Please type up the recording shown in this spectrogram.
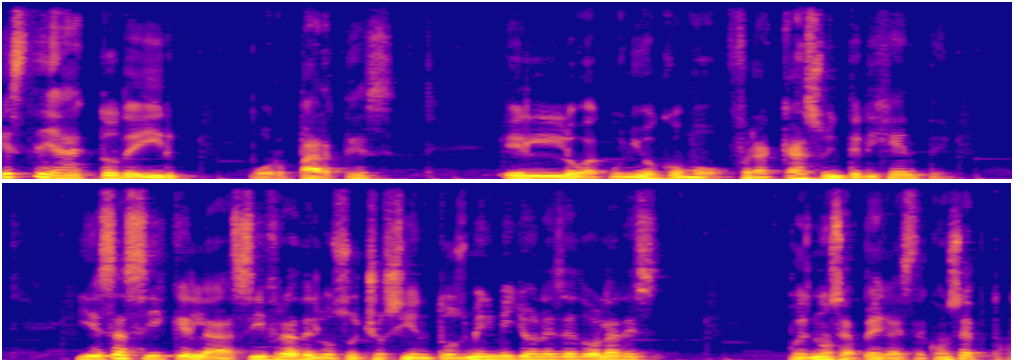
Este acto de ir por partes, él lo acuñó como fracaso inteligente. Y es así que la cifra de los 800 mil millones de dólares pues no se apega a este concepto.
